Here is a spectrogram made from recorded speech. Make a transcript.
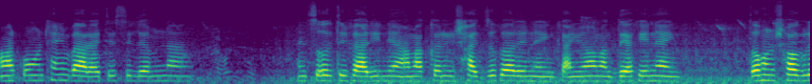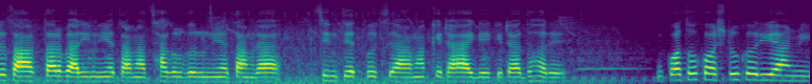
আমার কোনো ঠাই বাড়াইতেছিলাম না। আমি চলতে পারি না আমাকে সাহায্য করে নাই কেউ আমাকে দেখে নাই? তখন সকলে তার তার বাড়ি নিয়ে তো আমার ছাগল গরু নিয়ে তো আমরা চিন্তিত পড়ছি আমার কেটা আগে কেটা ধরে? কত কষ্ট করি আমি।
